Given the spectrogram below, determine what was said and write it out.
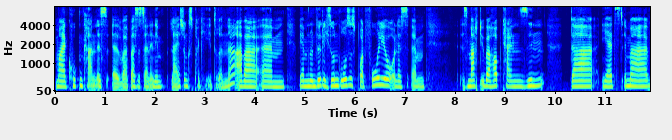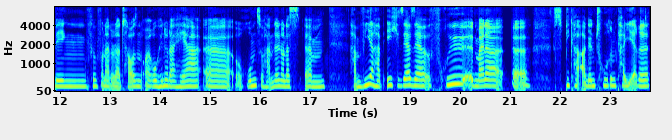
mal gucken kann, ist, äh, was ist dann in dem Leistungspaket drin. Ne? Aber ähm, wir haben nun wirklich so ein großes Portfolio und es ähm, es macht überhaupt keinen Sinn, da jetzt immer wegen 500 oder 1000 Euro hin oder her äh, rumzuhandeln. Und das ähm, haben wir, habe ich sehr, sehr früh in meiner äh, Speaker-Agenturen-Karriere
